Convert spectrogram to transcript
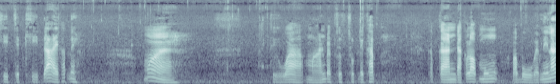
ขีดเจ็ดขีดได้ครับนี่มาถือว่าหมานแบบสุดๆเลยครับ กับการดักรอบมุ้งปลาบูแบบนี้นะ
